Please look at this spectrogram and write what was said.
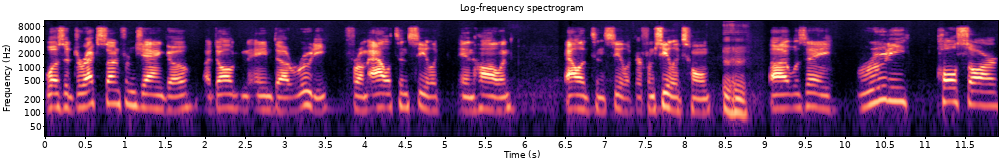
was a direct son from Django, a dog named uh, Rudy from Allerton Seelig in Holland. Allerton Seelig, or from Seelig's home. Mm-hmm. Uh, it was a Rudy Pulsar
